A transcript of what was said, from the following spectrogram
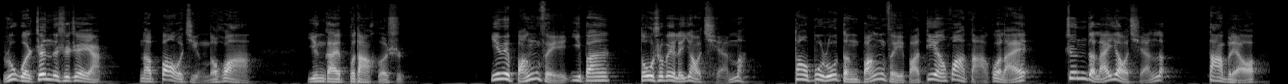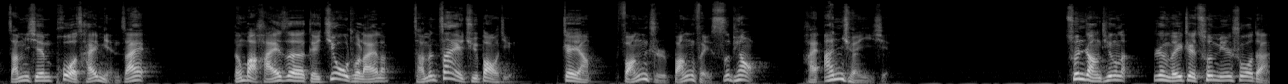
如果真的是这样，那报警的话，应该不大合适，因为绑匪一般都是为了要钱嘛，倒不如等绑匪把电话打过来。真的来要钱了，大不了咱们先破财免灾，等把孩子给救出来了，咱们再去报警，这样防止绑匪撕票还安全一些。村长听了，认为这村民说的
